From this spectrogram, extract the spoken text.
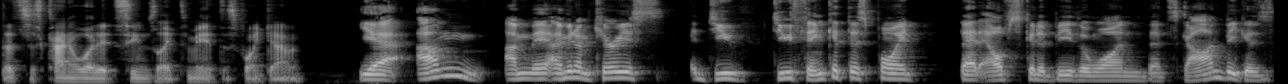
that's just kind of what it seems like to me at this point, Gavin. Yeah, I'm. I'm. I mean, I'm curious. Do you do you think at this point that Elf's going to be the one that's gone? Because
